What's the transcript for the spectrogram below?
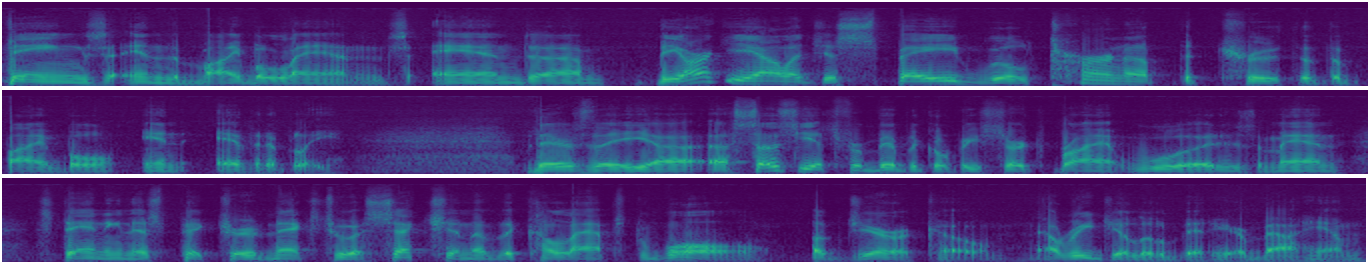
things in the bible lands and um, the archaeologist spade will turn up the truth of the bible inevitably there's the uh, Associates for Biblical Research, Bryant Wood, who's a man standing in this picture next to a section of the collapsed wall of Jericho. I'll read you a little bit here about him.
